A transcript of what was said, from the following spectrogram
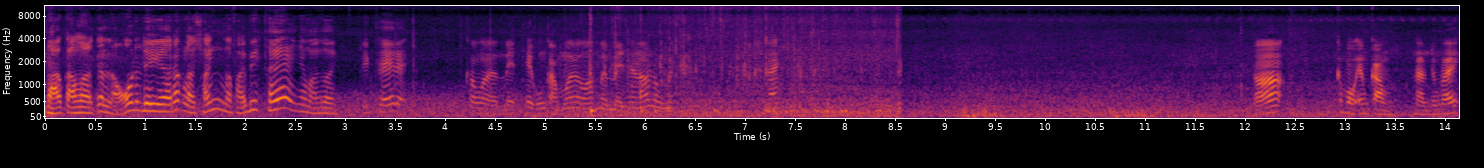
Đạo còng là cái lỗ nó đi rất là xoắn mà phải biết thế nha mọi người. biết thế đấy. Không là mệt theo con còng đó đâu mình mệt theo nó luôn đấy. Đây. Đó có một em còng nằm trong đấy.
